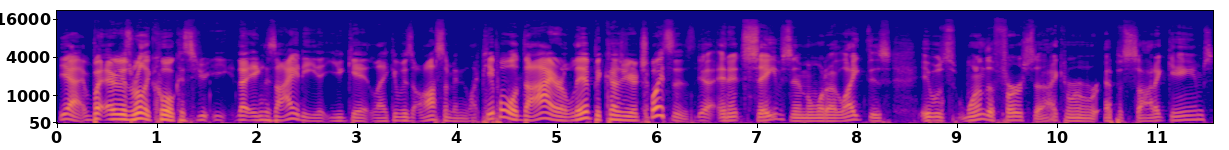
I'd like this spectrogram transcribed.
Yeah, but it was really cool because the anxiety that you get, like, it was awesome, and like people will die or live because of your choices. Yeah, and it saves them. And what I liked is it was one of the first that I can remember episodic games.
